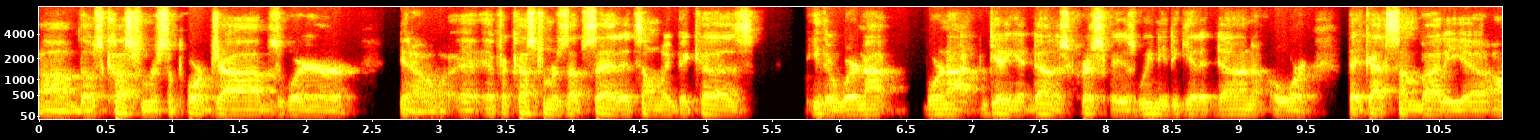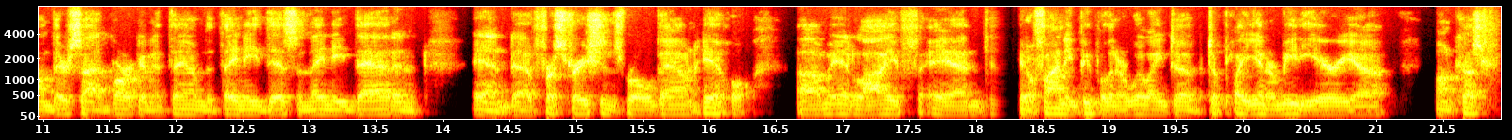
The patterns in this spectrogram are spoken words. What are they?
um, those customer support jobs where you know if a customer's upset it's only because either we're not we're not getting it done as crisply as we need to get it done or they've got somebody uh, on their side barking at them that they need this and they need that and and uh, frustrations roll downhill um, in life and you know finding people that are willing to to play intermediary uh, on customer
